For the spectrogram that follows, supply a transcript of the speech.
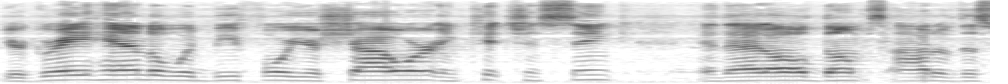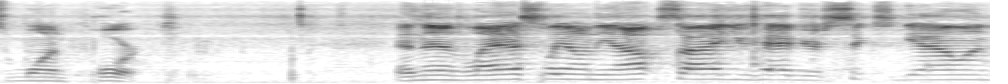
Your gray handle would be for your shower and kitchen sink, and that all dumps out of this one port. And then lastly, on the outside, you have your six gallon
